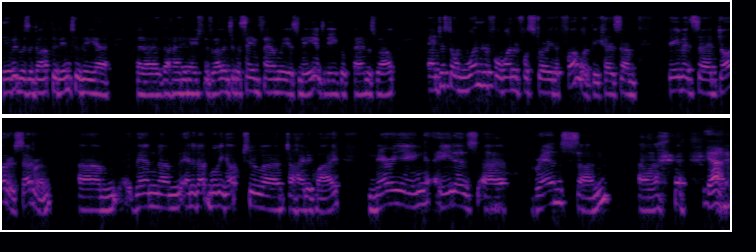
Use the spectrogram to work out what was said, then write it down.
David was adopted into the, uh, uh, the Haida Nation as well, into the same family as me, into the Eagle clan as well. And just a wonderful, wonderful story that followed because um, David's uh, daughter, Severn, um, then um, ended up moving up to, uh, to Haida Gwaii, marrying Ada's uh, grandson. Uh, yeah.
